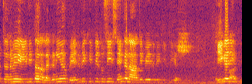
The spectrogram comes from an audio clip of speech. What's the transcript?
95 ਈ ਦੀ ਧਾਰਾ ਲੱਗਣੀ ਆ ਬੇਦਬੀ ਕੀਤੀ ਤੁਸੀਂ ਸਿੰਘ ਨਾਂ ਦੀ ਬੇਦਬੀ ਕੀਤੀ ਹੈ ਠੀਕ ਹੈ ਜੀ?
